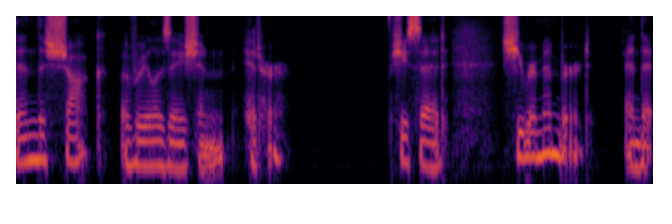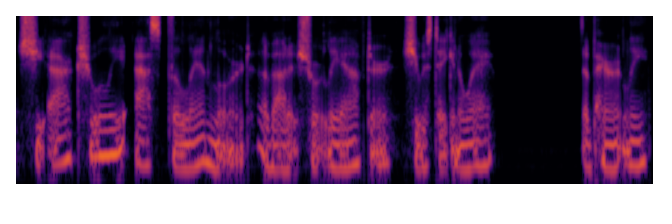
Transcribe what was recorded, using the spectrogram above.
Then the shock of realization hit her. She said she remembered and that she actually asked the landlord about it shortly after she was taken away. Apparently,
